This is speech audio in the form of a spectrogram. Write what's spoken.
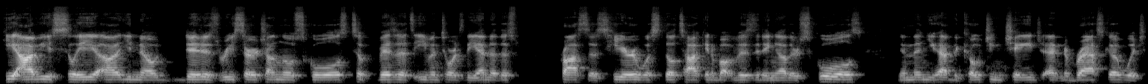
he obviously, uh, you know, did his research on those schools, took visits, even towards the end of this process here, was still talking about visiting other schools. And then you had the coaching change at Nebraska, which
